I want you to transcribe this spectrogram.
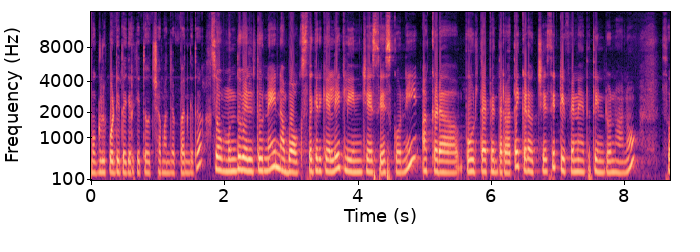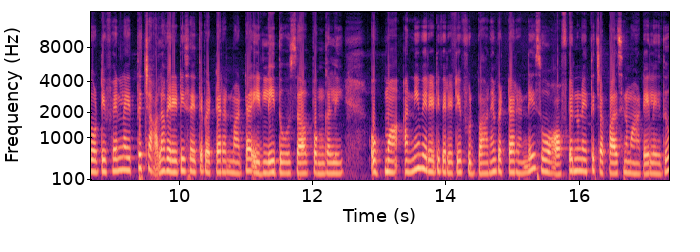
ముగ్గులు పోటీ దగ్గరికి అయితే వచ్చామని చెప్పాను కదా. సో ముందు వెళ్తూనే నా బాక్స్ దగ్గరికి వెళ్ళి క్లీన్ చేసేసుకొని అక్కడ పూర్తి అయిపోయిన తర్వాత ఇక్కడ వచ్చేసి టిఫిన్ అయితే తింటున్నాను. సో టిఫిన్లో అయితే చాలా వెరైటీస్ అయితే పెట్టారనమాట ఇడ్లీ దోశ పొంగలి ఉప్మా అన్ని వెరైటీ వెరైటీ ఫుడ్ బాగానే పెట్టారండి. సో ఆఫ్టర్నూన్ అయితే చెప్పాల్సిన మాటే లేదు.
